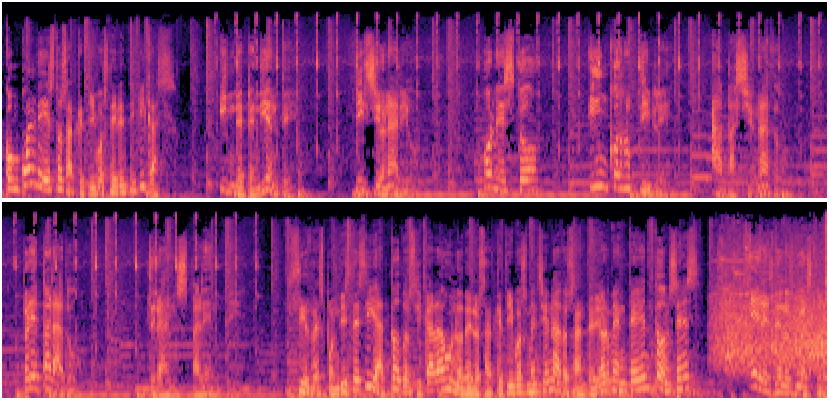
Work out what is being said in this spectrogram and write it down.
¿Con cuál de estos adjetivos te identificas? Independiente. Visionario. Honesto. Incorruptible. Apasionado. Preparado. Transparente. Si respondiste sí a todos y cada uno de los adjetivos mencionados anteriormente, entonces eres de los nuestros.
